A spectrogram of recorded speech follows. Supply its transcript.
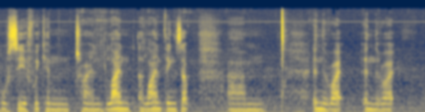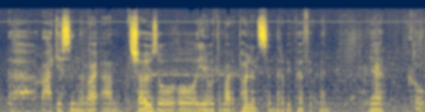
we'll see if we can try and line align things up um, in the right in the right. Uh, I guess in the right um, shows or, or you know with the right opponents, and that'll be perfect, man. Yeah, Cool,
